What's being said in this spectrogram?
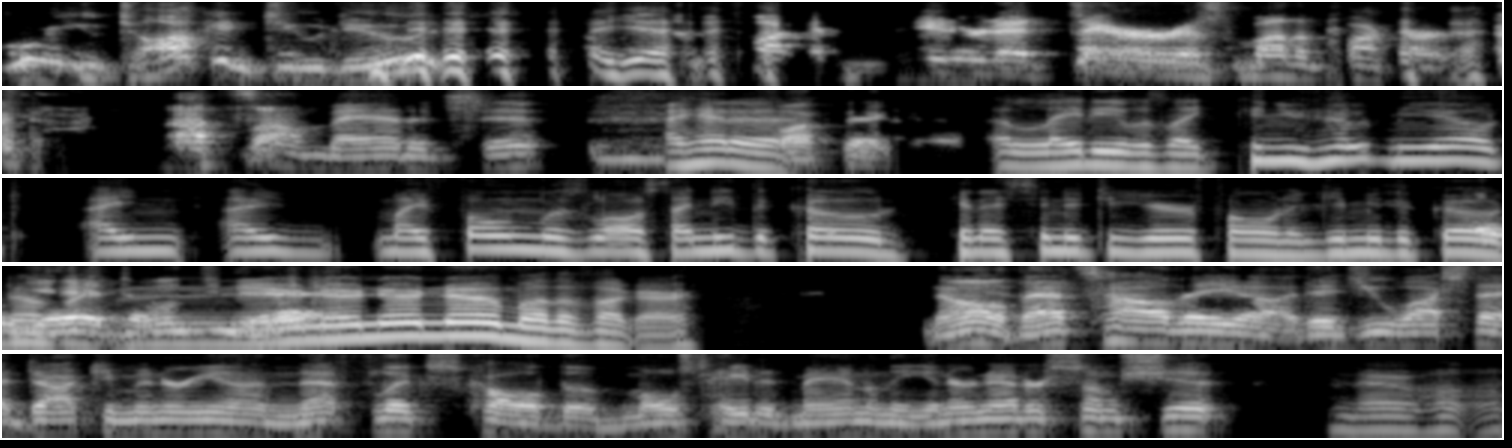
"Who are you talking to, dude? yeah Fucking internet terrorist, motherfucker!" That's all mad and shit. i had a, Fuck that. a lady was like can you help me out I, I, my phone was lost. I need the code. Can I send it to your phone and give me the code? Oh, I yeah, like, don't do no, that." no, no, no, motherfucker. No, that's how they. uh Did you watch that documentary on Netflix called "The Most Hated Man on the Internet" or some shit? No, uh-uh.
